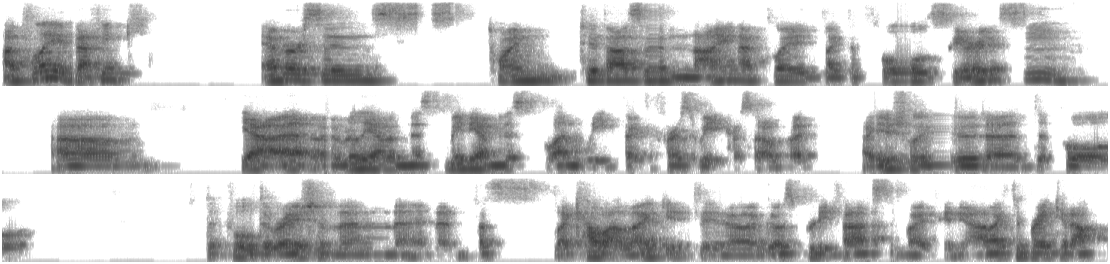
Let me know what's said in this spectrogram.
I played. I think ever since 20, 2009, I played like the full series. Mm. Um, yeah, I, I really haven't missed. Maybe I missed one week, like the first week or so, but I usually do the the full the full duration and, and that's like how I like it. You know, it goes pretty fast in my opinion. I like to break it up.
